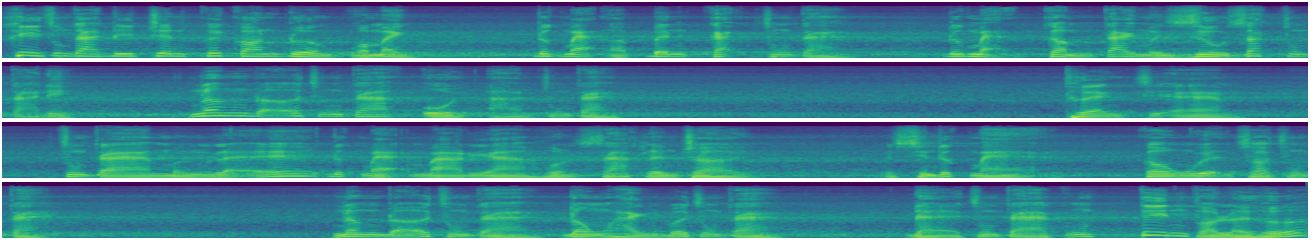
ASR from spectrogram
Khi chúng ta đi trên cái con đường của mình Đức Mẹ ở bên cạnh chúng ta. Đức mẹ cầm tay mà dìu dắt chúng ta đi. Nâng đỡ chúng ta, ủi an chúng ta. Thưa anh chị em, Chúng ta mừng lễ Đức mẹ Maria hồn xác lên trời. Xin Đức mẹ cầu nguyện cho chúng ta. Nâng đỡ chúng ta, Đồng hành với chúng ta, Để chúng ta cũng tin vào lời hứa.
